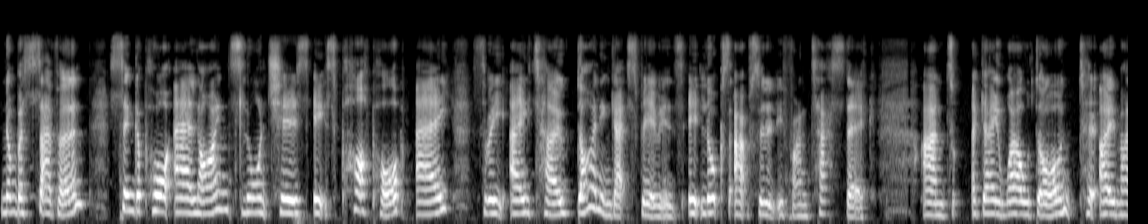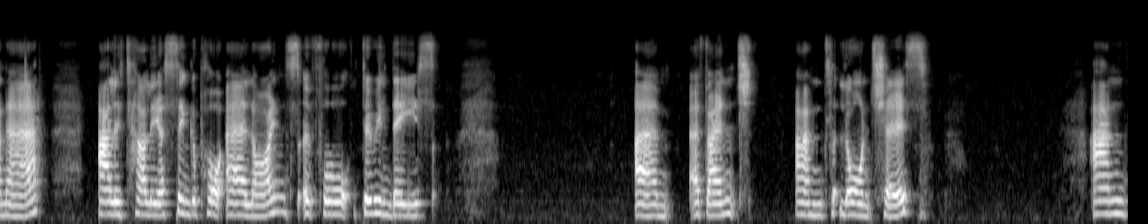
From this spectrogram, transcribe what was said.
Number seven Singapore Airlines launches its pop-up A380 dining experience. It looks absolutely fantastic and again well done to Oman Air Alitalia Singapore Airlines uh, for doing these um, events and launches. And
